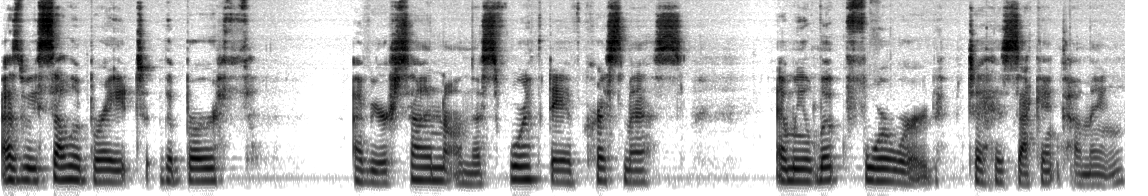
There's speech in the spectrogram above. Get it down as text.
as we celebrate the birth of your Son on this fourth day of Christmas and we look forward to his second coming.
